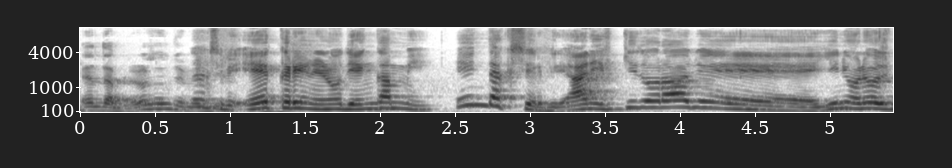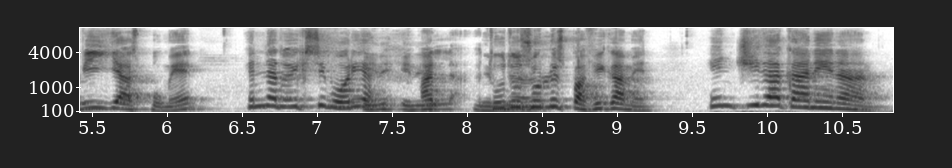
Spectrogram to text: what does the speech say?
δεν τα πληρώσαν και Εντάξει, μείνει. ρε, έκρινε ότι έγκαμει. Ε, Εντάξει, ρε φίλε. Αν ευκεί τώρα και γίνει ο νέος Βίγια, ας πούμε, ε, να το έχεις πορεία. Είναι- είναι- Αλλά είναι τούτους μια- όλους που αφήκαμε, δεν είδα κανέναν.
